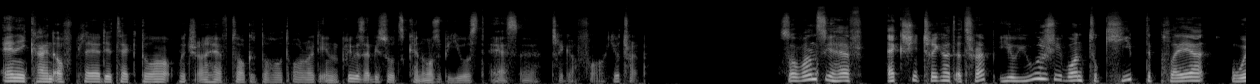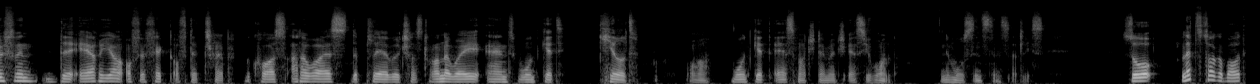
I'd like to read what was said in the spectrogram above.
any kind of player detector, which I have talked about already in previous episodes, can also be used as a trigger for your trap. So once you have actually triggered a trap, you usually want to keep the player within the area of effect of that trap, because otherwise the player will just run away and won't get killed or won't get as much damage as you want, in most instances at least. So let's talk about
